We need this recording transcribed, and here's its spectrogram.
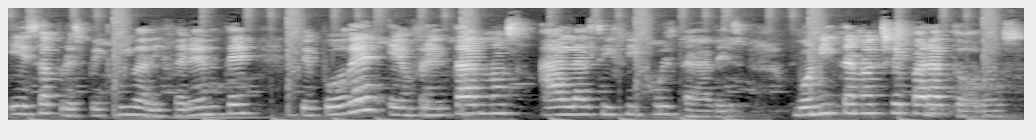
esa perspectiva diferente de poder enfrentarnos a las dificultades. Bonita noche para todos.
